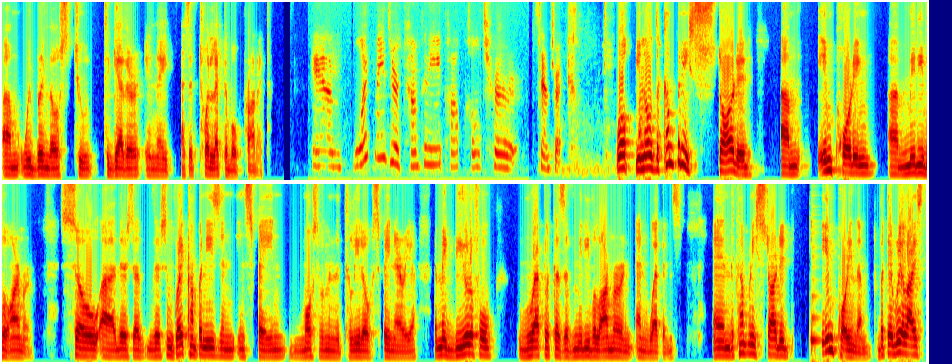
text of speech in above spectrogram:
um, we bring those two together in a as a toilectable product. And what made your company pop culture centric? Well, you know, the company started um, importing uh, medieval armor. So uh, there's a there's some great companies in in Spain, most of them in the Toledo, Spain area, that make beautiful replicas of medieval armor and, and weapons. And the company started importing them, but they realized,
